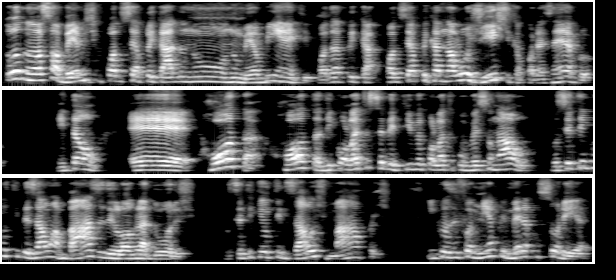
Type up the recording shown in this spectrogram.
Todos nós sabemos que pode ser aplicado no, no meio ambiente, pode, aplicar, pode ser aplicado na logística, por exemplo. Então, é, rota, rota de coleta seletiva e coleta convencional. Você tem que utilizar uma base de logradores. Você tem que utilizar os mapas. Inclusive, foi minha primeira consultoria.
